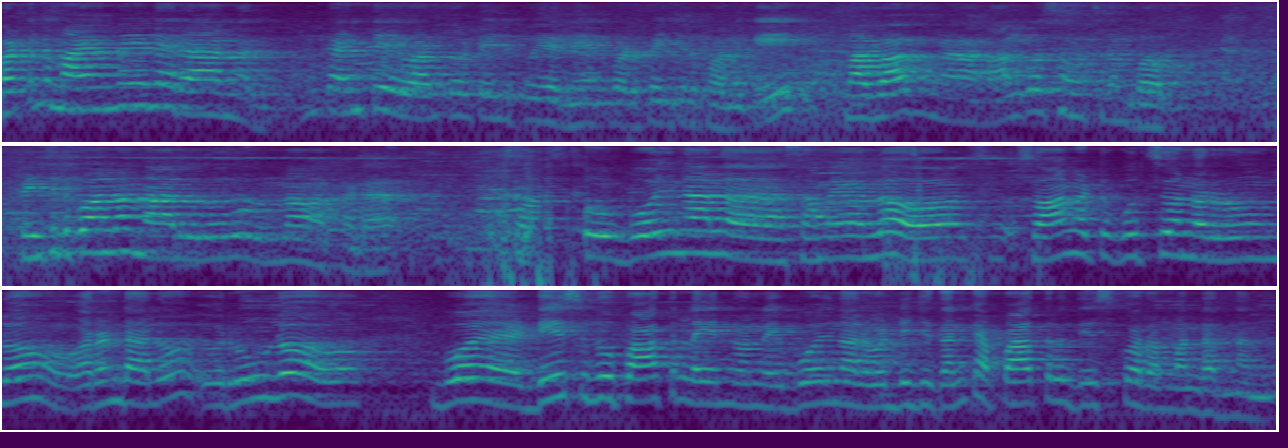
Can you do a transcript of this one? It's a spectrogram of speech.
బట్టలు మా అమ్మాయిలే రా అన్నారు. ఇంకా అంతే వాళ్ళతో వెళ్ళిపోయాను నేను కూడా పెంచులపాలకి మా బాబు నాలుగో సంవత్సరం బాబు. పెంచులపాలలో నాలుగు రోజులు ఉన్నాం అక్కడ. భోజనాల సమయంలో స్వామి అటు కూర్చున్న రూమ్లో వరండాలో రూమ్లో భో డీసులు పాత్రలు ఎన్ని ఉన్నాయి? భోజనాలు వడ్డించడానికి ఆ పాత్రలు తీసుకోరమ్మన్నారు నన్ను.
